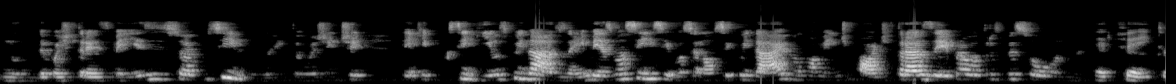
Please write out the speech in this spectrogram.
no, depois de três meses, isso é possível, né? Então, a gente tem que seguir os cuidados, né? E mesmo assim, se você não se cuidar, eventualmente pode trazer para outras pessoas. Né? Perfeito.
